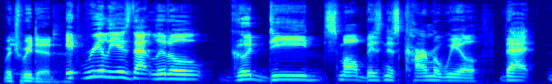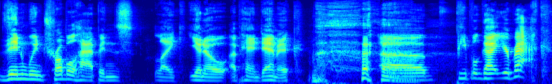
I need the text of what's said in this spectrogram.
which we did. It really is that little good deed, small business karma wheel that then when trouble happens, like, you know, a pandemic, uh, people got your back.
